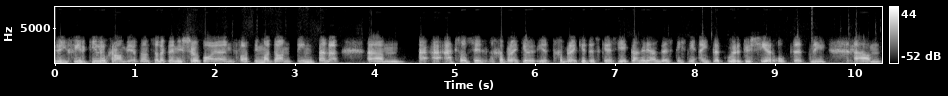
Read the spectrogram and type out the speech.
3-4 kg weeg, dan sal ek nou nie so baie invat nie, maar dan 10 pinne. Ehm um, ek, ek sou sê gebruik jou eet, gebruik jou diskus. Jy kan realisties nie eintlik oordoseer op dit nie. Ehm um,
